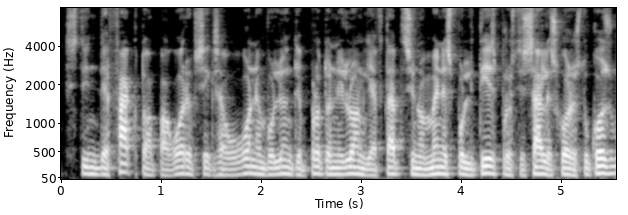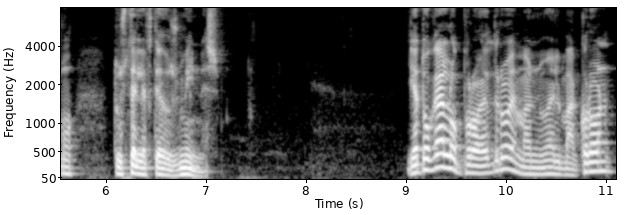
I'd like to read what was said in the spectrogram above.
στην de facto απαγόρευση εξαγωγών εμβολίων και πρώτων υλών για αυτά από τις ΗΠΑ προς τις άλλες χώρες του κόσμου τους τελευταίους μήνες. Για τον Γάλλο πρόεδρο Εμμανουέλ Μακρόν,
